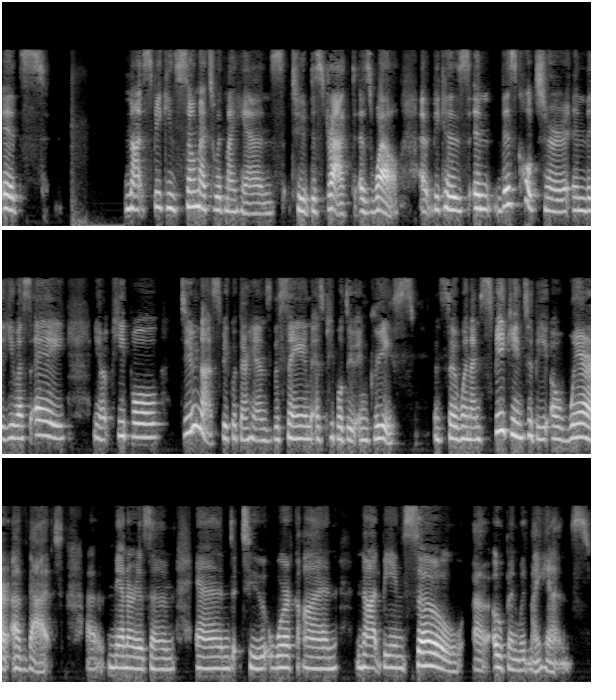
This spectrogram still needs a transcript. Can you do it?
it's not speaking so much with my hands to distract as well uh, because in this culture in the USA you know people do not speak with their hands the same as people do in Greece and so when I'm speaking to be aware of that uh, mannerism and to work on not being so uh, open with my hands.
